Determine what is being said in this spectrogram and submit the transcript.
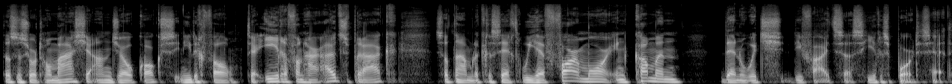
Dat is een soort hommage aan Joe Cox. In ieder geval ter ere van haar uitspraak. Ze had namelijk gezegd... We have far more in common than which divides us. Hier is Portishead.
